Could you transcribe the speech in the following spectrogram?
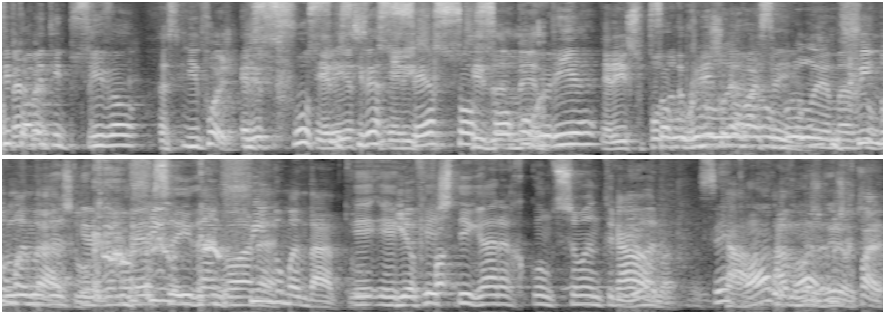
virtualmente impossível. E depois, era se, fosse, era se tivesse sucesso, só, só ocorreria. Era isso só ocorreria não vai sair. O fim do mandato. Não é saída agora. O fim do mandato. É, é castigar a recondução anterior. Calma. Sim, Calma. claro. Mas, mas repare,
